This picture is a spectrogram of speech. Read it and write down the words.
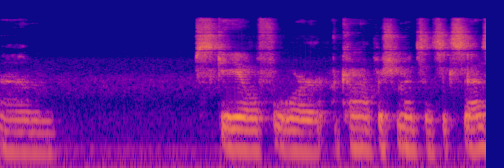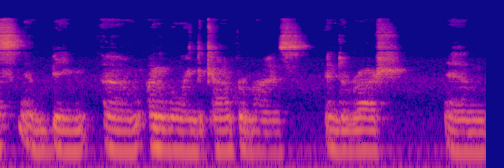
um, scale for accomplishments and success, and being um, unwilling to compromise and to rush, and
